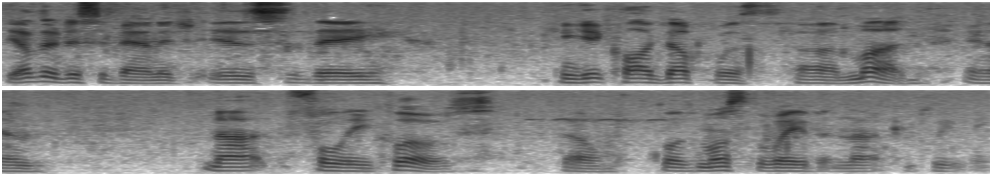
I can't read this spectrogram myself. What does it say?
The other disadvantage is they can get clogged up with uh, mud and not fully close. They'll close most of the way, but not completely.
